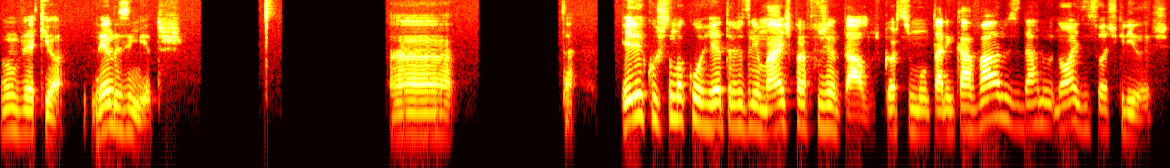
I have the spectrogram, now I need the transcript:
Vamos ver aqui, ó. Lendas e mitos. Ah, ele costuma correr atrás dos animais para afugentá-los, gosta de montar em cavalos e dar nós em suas crinas.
